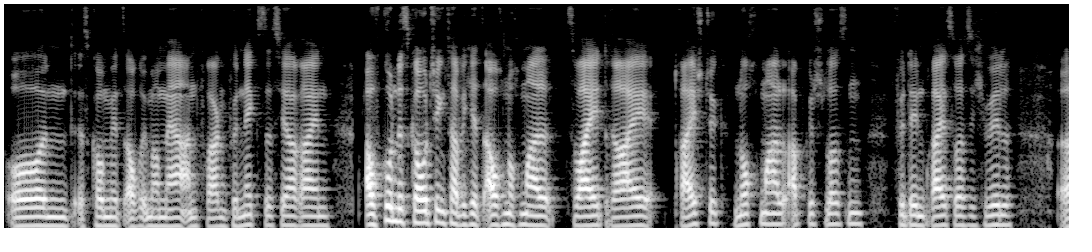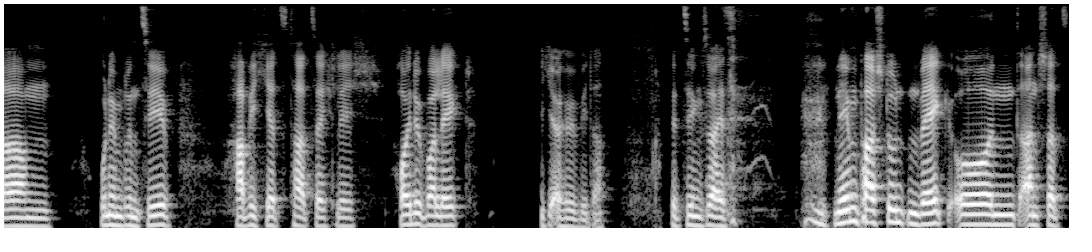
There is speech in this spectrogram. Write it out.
Und es kommen jetzt auch immer mehr Anfragen für nächstes Jahr rein. Aufgrund des Coachings habe ich jetzt auch nochmal zwei, drei, drei Stück nochmal abgeschlossen für den Preis, was ich will. Ähm, und im Prinzip habe ich jetzt tatsächlich heute überlegt, ich erhöhe wieder. Beziehungsweise nehme ein paar Stunden weg und anstatt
